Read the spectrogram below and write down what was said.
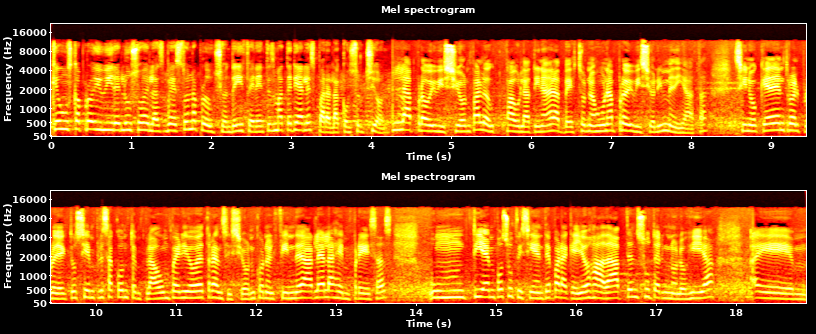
que busca prohibir el uso del asbesto en la producción de diferentes materiales para la construcción. La prohibición paulatina del asbesto no es una prohibición inmediata, sino que dentro del proyecto siempre se ha contemplado un periodo de transición con el fin de darle a las empresas un tiempo suficiente para que ellos adapten su tecnología eh,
